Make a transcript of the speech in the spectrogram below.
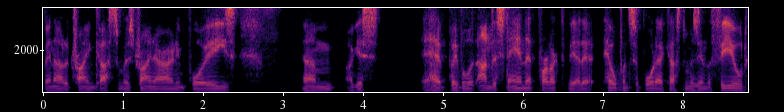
being able to train customers train our own employees um, i guess have people that understand that product to be able to help and support our customers in the field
